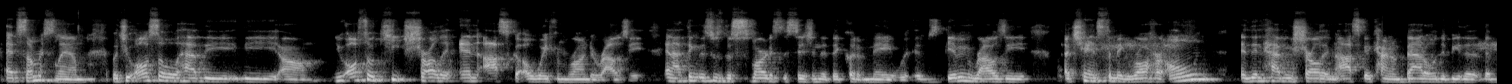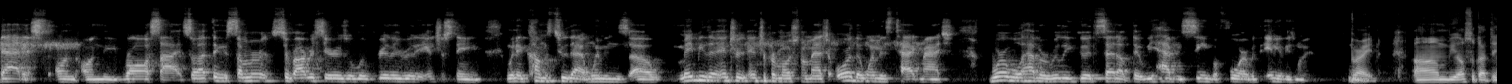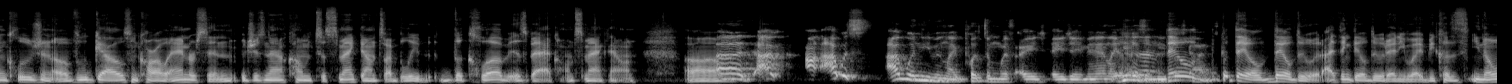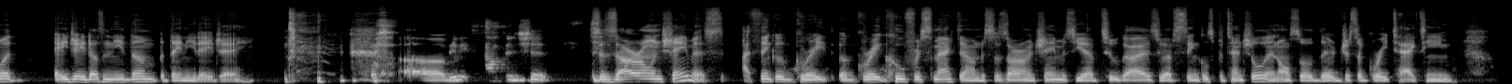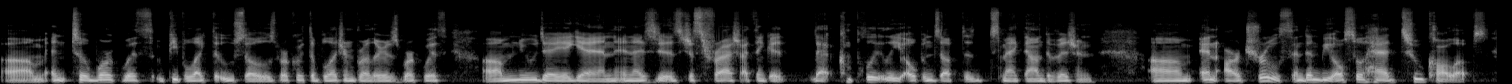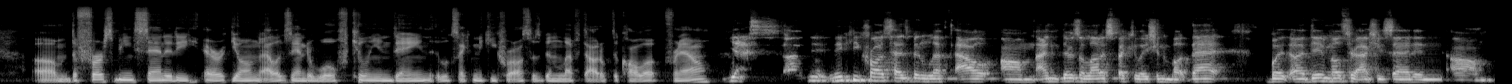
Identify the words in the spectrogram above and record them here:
at SummerSlam, but you also have the the um, you also keep Charlotte and Asuka away from Ronda Rousey, and I think this was the smartest decision that they could have made. It was giving Rousey a chance to make Raw her own, and then having Charlotte and Asuka kind of battle to be the, the baddest on on the Raw side. So I think the Summer Survivor Series will look really really interesting when it comes to that women's uh, maybe the inter interpromotional match or the women's tag match, where we'll have a really good setup that we haven't seen before with any of these women. Right. Um, we also got the inclusion of Luke Gallows and Karl Anderson, which has now come to SmackDown. So I believe the club is back on SmackDown. Um, uh, I, I was I wouldn't even like put them with AJ man. Like he doesn't need they'll, But they'll they'll do it. I think they'll do it anyway because you know what? AJ doesn't need them, but they need AJ. um, they need something. Shit. Cesaro and Sheamus. I think a great a great coup for SmackDown to Cesaro and Sheamus. You have two guys who have singles potential, and also they're just a great tag team. Um, and to work with people like the Usos, work with the Bludgeon Brothers, work with um, New Day again, and it's, it's just fresh. I think it that completely opens up the SmackDown division. Um, and R-Truth. and then we also had two call ups. Um, the first being Sanity, Eric Young, Alexander Wolf, Killian Dane. It looks like Nikki Cross has been left out of the call up for now. Yes, uh, Nikki Cross has been left out. Um, I, there's a lot of speculation about that, but uh, Dave Meltzer actually said in um,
